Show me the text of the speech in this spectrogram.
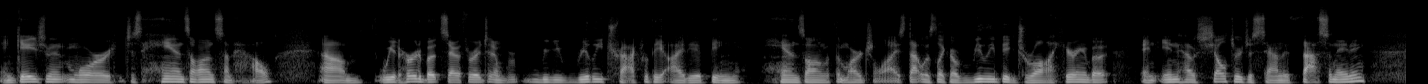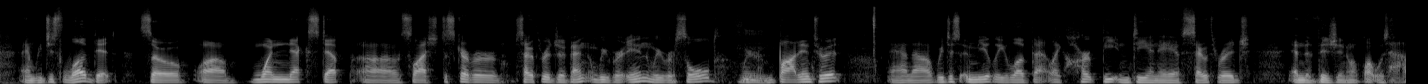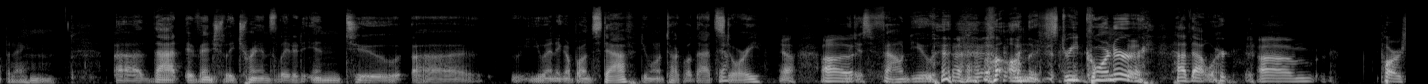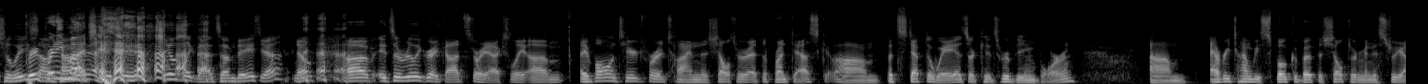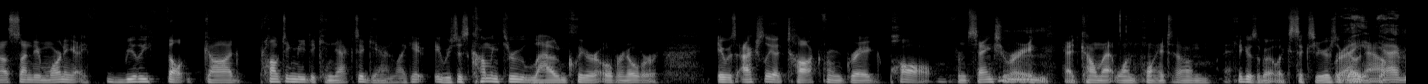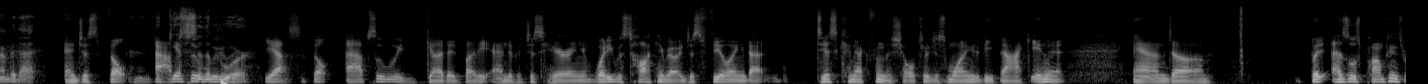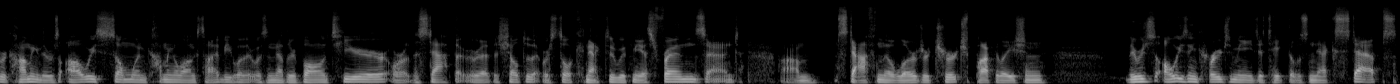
engagement, more just hands-on somehow. Um, we had heard about Southridge, and we really tracked with the idea of being hands-on with the marginalized. That was like a really big draw. Hearing about an in-house shelter just sounded fascinating and we just loved it. So uh, one next step uh, slash discover Southridge event, and we were in, we were sold, we were bought into it, and uh, we just immediately loved that like heartbeat and DNA of Southridge and the vision of what was happening. Uh, that eventually translated into uh, you ending up on staff. Do you want to talk about that story? Yeah. Uh, We just found you on the street corner, how'd that work? Um, partially, Pre- pretty much. it feels like that some days. Yeah, no, um, it's a really great God story. Actually, um, I volunteered for a time in the shelter at the front desk, um, but stepped away as our kids were being born. Um, every time we spoke about the shelter ministry on a Sunday morning, I really felt God prompting me to connect again. Like it, it was just coming through loud and clear over and over. It was actually a talk from Greg Paul from Sanctuary Hmm. had come at one point. Um, I think it was about like six years ago now Yeah, I remember that. and just felt the gifts of the absolutely poor. yes felt absolutely gutted by the end of it just hearing what he was talking about and just feeling that disconnect from the shelter just wanting to be back in it and um, but as those promptings were coming there was always someone coming alongside me whether it was another volunteer or the staff that were at the shelter that were still connected with me as friends and um, staff in the larger church population they were just always encouraging me to take those next steps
